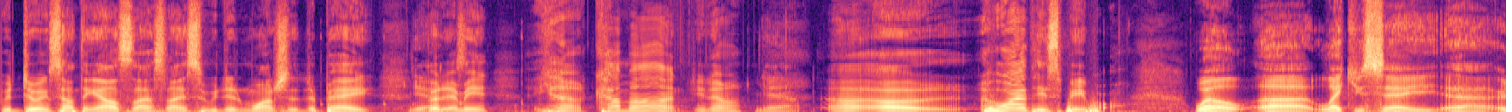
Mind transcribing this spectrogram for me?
were doing something else last night so we didn't watch the debate Yeah. but i mean you know come on you know Yeah. Uh, uh, who are these people Well, uh, like you say, uh,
